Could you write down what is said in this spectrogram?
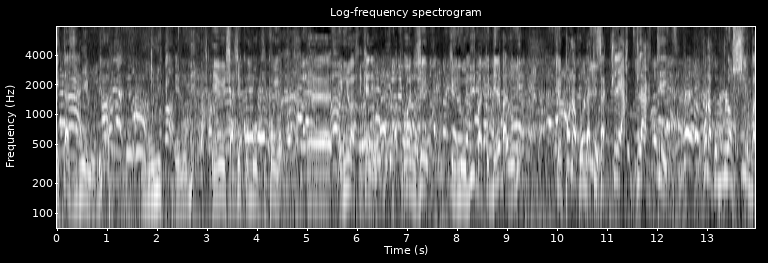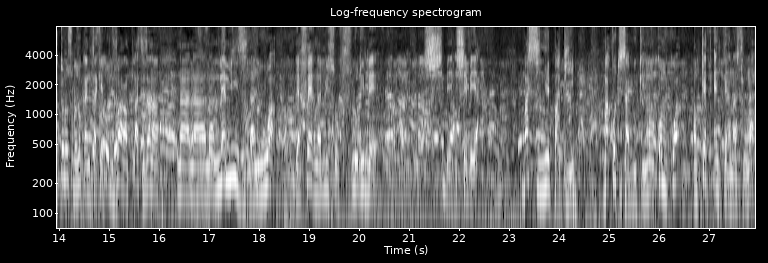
États-Unis et lobby, Monique et lobby et eux chargé combo psychoyo. Euh, Union africaine et lobby, bah, ONG et lobby bah tu belé bah lobby que pour na la clarté clarté mpona koblanchir bato nyonso bazokanisa ke pouvoir en place eza na, na, na, na mainmise na liwa ya frère na biso floribert chebeya basigne papier bakotisa document comme quoi enquête internationale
